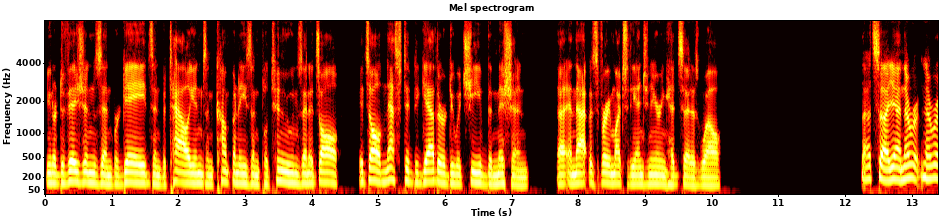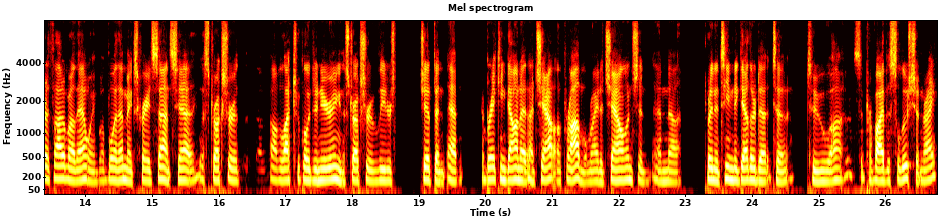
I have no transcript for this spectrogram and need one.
you know divisions and brigades and battalions and companies and platoons, and it's all it's all nested together to achieve the mission, uh, and that was very much the engineering headset as well. That's uh, yeah, never never thought about it that way, but boy, that makes great sense. Yeah, the structure of electrical engineering and the structure of leadership and, and breaking down a, a, cha- a problem, right? A challenge and, and uh, putting the team together to to to, uh, to provide the solution, right?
